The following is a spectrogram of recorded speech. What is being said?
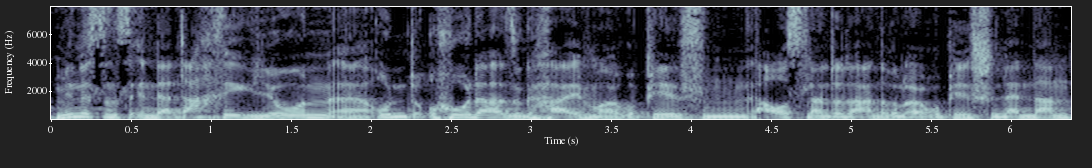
Mindestens in der Dachregion äh, und oder sogar im europäischen Ausland oder anderen europäischen Ländern,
